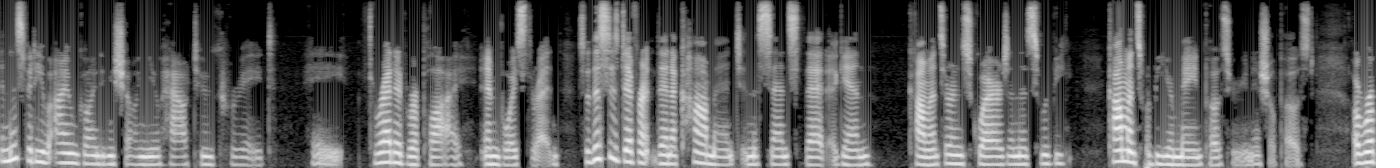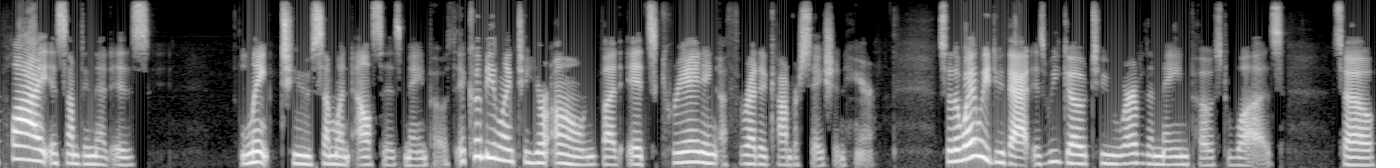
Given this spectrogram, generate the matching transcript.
In this video, I'm going to be showing you how to create a threaded reply in VoiceThread. So this is different than a comment in the sense that, again, comments are in squares and this would be, comments would be your main post or your initial post. A reply is something that is linked to someone else's main post. It could be linked to your own, but it's creating a threaded conversation here. So the way we do that is we go to wherever the main post was. So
